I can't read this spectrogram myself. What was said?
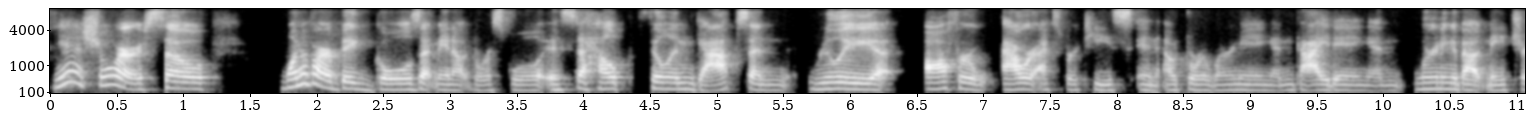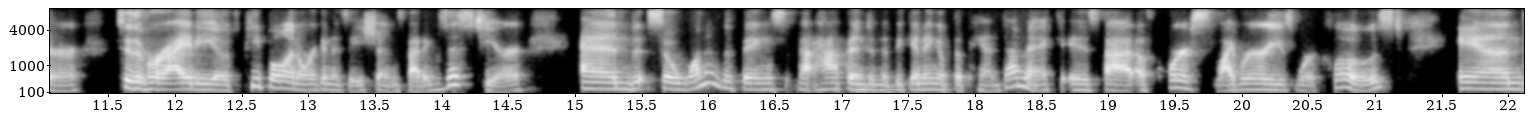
Yeah, sure. So, one of our big goals at Maine Outdoor School is to help fill in gaps and really offer our expertise in outdoor learning and guiding and learning about nature to the variety of people and organizations that exist here. And so, one of the things that happened in the beginning of the pandemic is that, of course, libraries were closed. And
